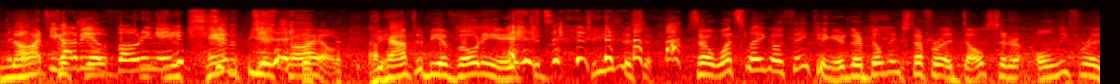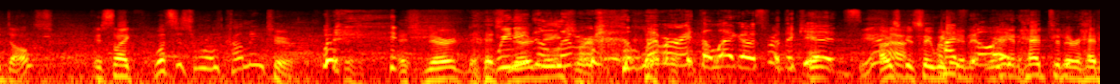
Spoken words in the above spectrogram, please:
not You gotta be of chil- voting you, age You can't be a child. You have to be a voting age to, to use this. So what's Lego thinking? They're building stuff for adults that are only for adults? It's like, what's this world coming to? It's nerd. It's we need to liber- liberate the Legos for the kids. Yeah. I was going to say, we I can, we like- can head to their Here's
